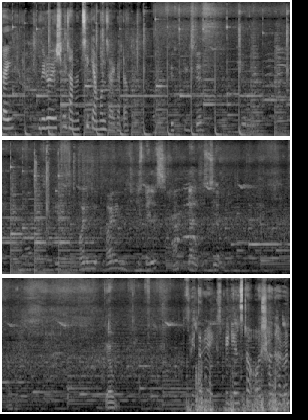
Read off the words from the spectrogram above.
তাই বেরো এসে জানাচ্ছি কেমন জায়গাটা। Why did we, why did we... Espelhos? Hã? Gelo. Gelo. Gelo. এক্সপিরিয়েন্সটা অসাধারণ।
